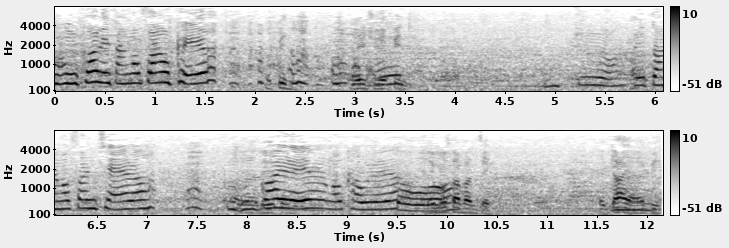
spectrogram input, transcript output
唔该，你带我翻屋企啊！去边？你住喺边？唔知啊，你带我翻车咯！唔该你啊，我求你啊。你攞身份证，你家人喺边？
